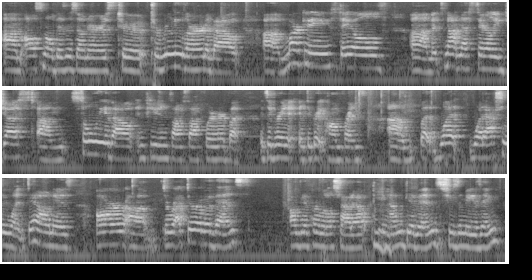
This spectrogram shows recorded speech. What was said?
um, all small business owners to, to really learn about um, marketing, sales. Um, it's not necessarily just um, solely about Infusionsoft software, but it's a great it's a great conference. Um, but what what actually went down is our um, director of events. I'll give her a little shout out, Mm-hmm. Pam Gibbons. She's amazing.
